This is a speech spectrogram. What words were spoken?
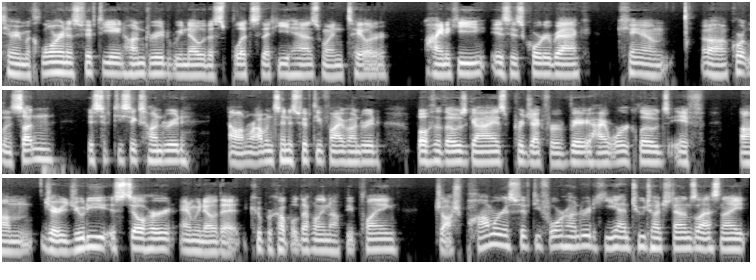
Terry McLaurin is 5,800. We know the splits that he has when Taylor Heinicke is his quarterback. Cam uh, Courtland Sutton is 5,600. Allen Robinson is 5,500. Both of those guys project for very high workloads if um, Jerry Jeudy is still hurt, and we know that Cooper Kupp will definitely not be playing. Josh Palmer is 5,400. He had two touchdowns last night.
